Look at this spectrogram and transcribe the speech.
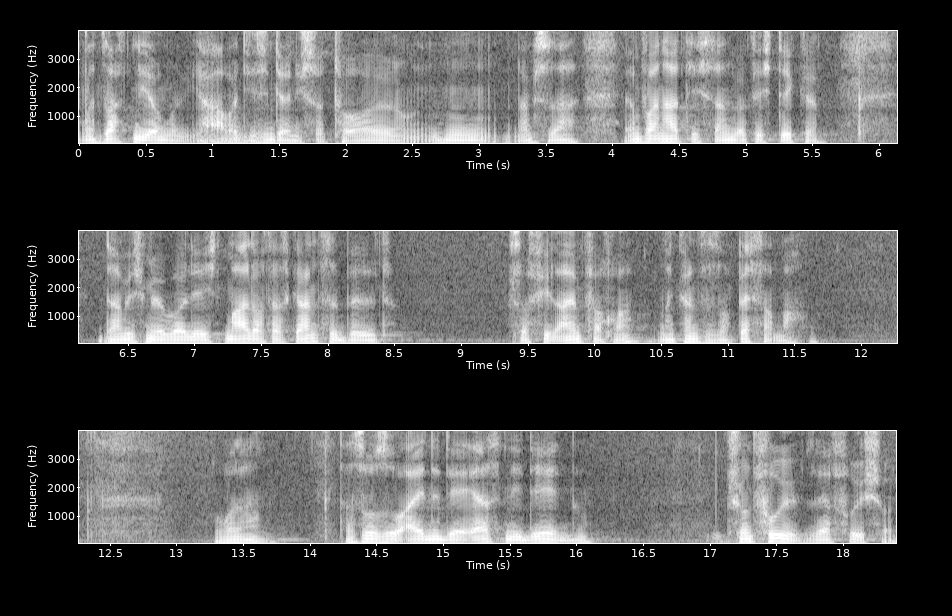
dann sagten die irgendwann, ja, aber die sind ja nicht so toll. Und, hm, dann ich gesagt, irgendwann hatte ich es dann wirklich dicke. Da habe ich mir überlegt, mal doch das ganze Bild. Ist doch viel einfacher. Dann kannst du es auch besser machen. Voilà. Das war so eine der ersten Ideen. Ne? Schon früh, sehr früh schon.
